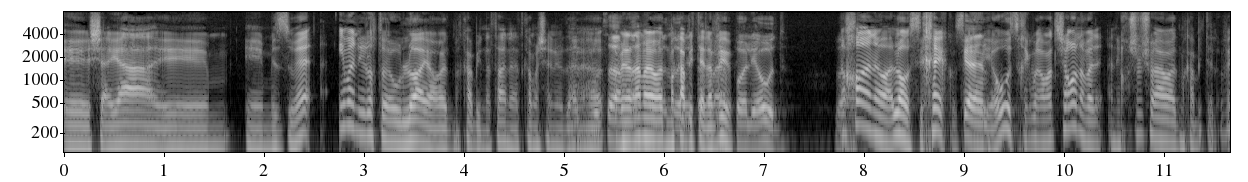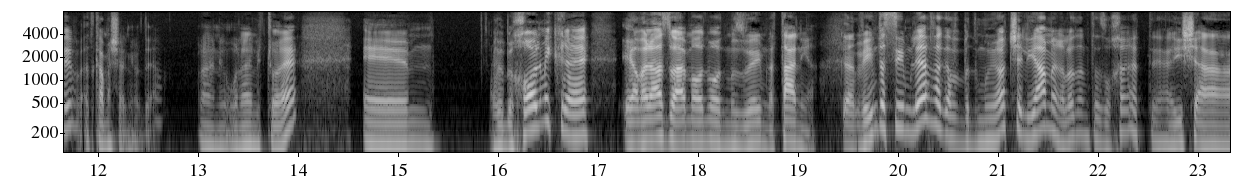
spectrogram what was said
אה, שהיה אה, אה, מזוהה. אם אני לא טועה, הוא לא היה אוהד מכבי נתניה, עד כמה שאני יודע. הבן אדם היה אוהד מכבי תל אביב. נכון, לא, הוא שיחק, הוא שיחק כן. שיחק ברמת השרון, אבל אני חושב שהוא היה אוהד מכבי תל אביב, עד כמה שאני יודע. אולי אני, אולי אני טועה. אמ, ובכל מקרה, אה, אבל אז הוא היה מאוד מאוד מזוהה עם נתניה. כן. ואם תשים לב, אגב, בדמויות של יאמר, לא יודע אם אתה זוכר את אה, האיש ה...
